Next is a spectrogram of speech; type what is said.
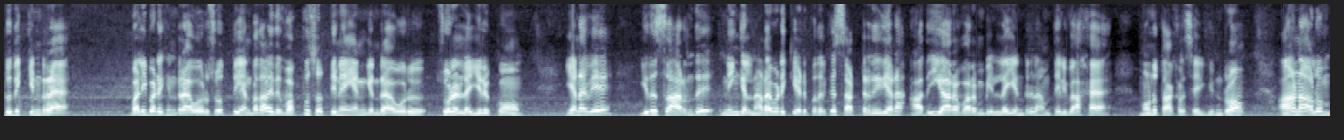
துதிக்கின்ற வழிபடுகின்ற ஒரு சொத்து என்பதால் இது வக்ஃபு சொத்தினை என்கின்ற ஒரு சூழலில் இருக்கும். எனவே இது சார்ந்து நீங்கள் நடவடிக்கை எடுப்பதற்கு சட்ட ரீதியான அதிகார வரம்பு இல்லை என்று நாம் தெளிவாக மனு தாக்கல் செய்கின்றோம். ஆனாலும்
